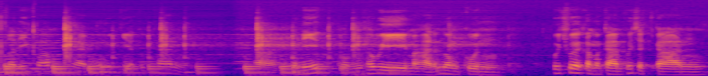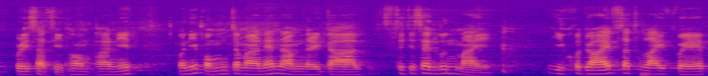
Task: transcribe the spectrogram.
สวัสดีครับแขกผู้มีเกียรติทุกท่าน วันนี้ผมทวีมหาดำรงกุล ผู้ช่วยกรรมการผู้จัดการบริษัทสีทองพาณิชย์ วันนี้ผมจะมาแนะนำนาฬิกา Citizen รุ่นใหม่ EcoDrive Satellite Wave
